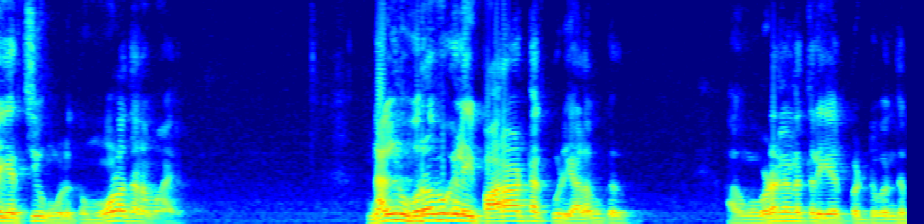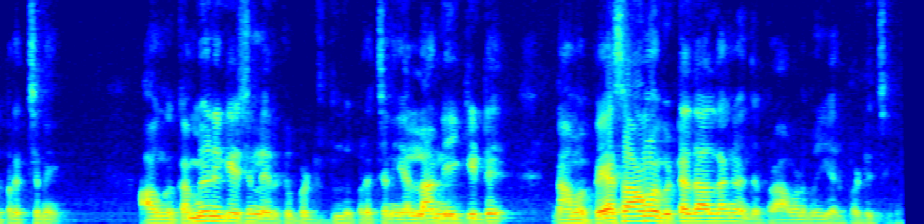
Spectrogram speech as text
பயிற்சி உங்களுக்கு மூலதனமாக இருக்கும் நல் உறவுகளை பாராட்டக்கூடிய அளவுக்கு இருக்கும் அவங்க உடல்நலத்தில் ஏற்பட்டு வந்த பிரச்சனை அவங்க கம்யூனிகேஷனில் ஏற்பட்டு இருந்த பிரச்சனை எல்லாம் நீக்கிட்டு நாம் பேசாமல் விட்டதால் தாங்க இந்த ப்ராப்ளமே ஏற்பட்டுச்சுங்க.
